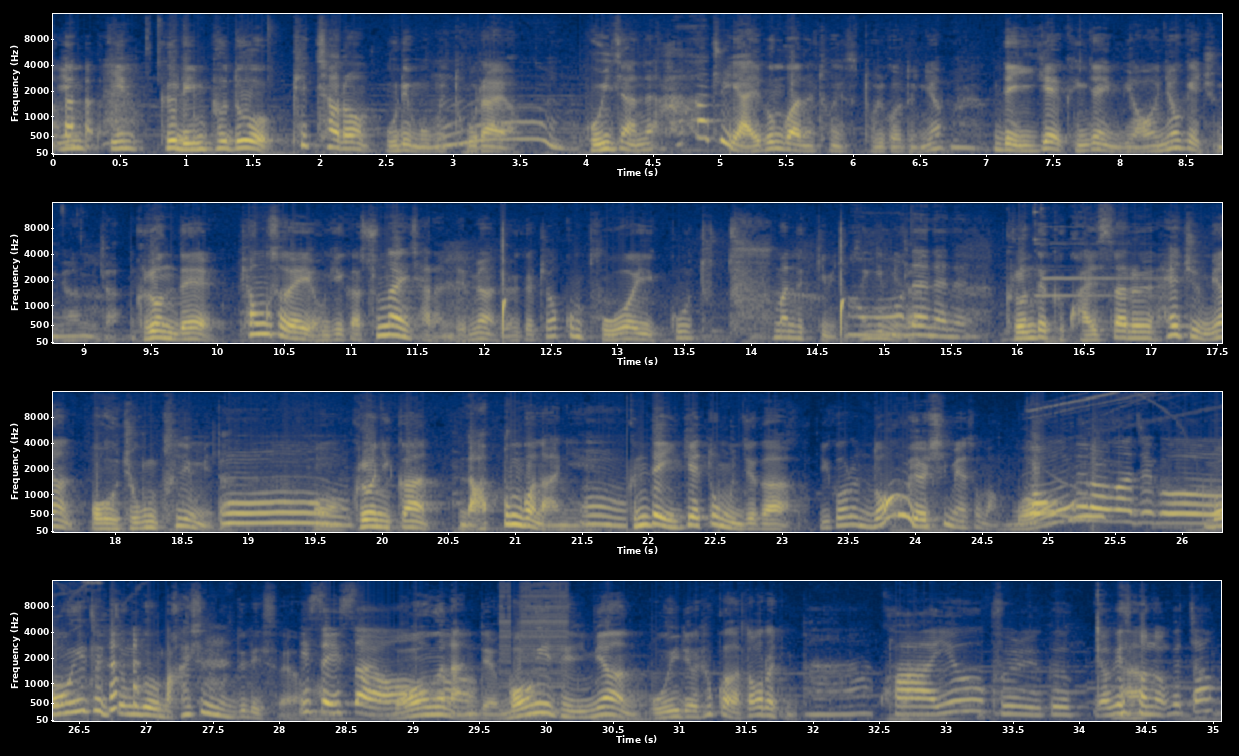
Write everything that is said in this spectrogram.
임, 임, 그 림프도 피처럼 우리 몸을 음. 돌아요. 보이지 않는 아주 얇은 관을 통해서 돌거든요. 음. 근데 이게 굉장히 면역에 중요합니다. 그런데 평소에 여기가 순환이 잘 안 되면 여기가 조금 부어 있고 두툼한 느낌이 좀 생깁니다. 어, 네네네. 그런데 그 괄사를 해주면 어, 조금 풀립니다. 음. 어, 그러니까 나쁜 건 아니에요. 음. 근데 이게 또 문제가 이거를 너무 열심히 해서 막 멍, 멍 들어가지고. 멍이 들 정도로 막 하시는 분들이 있어요. 있어 있어요. 멍은 어. 안 돼요. 멍이 들면 오히려 효과가 떨어집니다. 아, 과유불급 여기서는 그죠?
